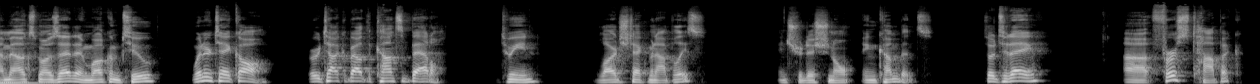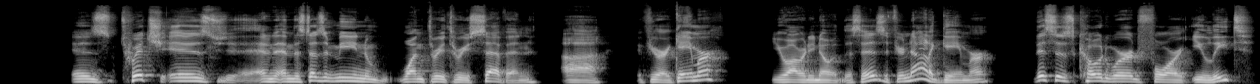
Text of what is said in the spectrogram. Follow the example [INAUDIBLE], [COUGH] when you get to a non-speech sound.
I'm Alex Moazed, and welcome to Winner Take All, where we talk about the constant battle between large tech monopolies and traditional incumbents. So today, uh, first topic is Twitch is, and, and this doesn't mean 1337. Uh, if you're a gamer, you already know what this is. If you're not a gamer, this is code word for elite.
